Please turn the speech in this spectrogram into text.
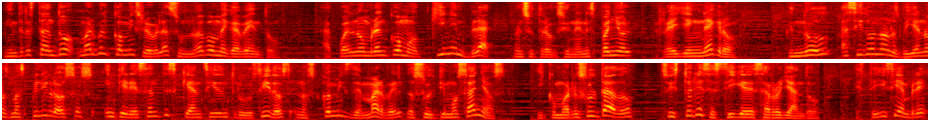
Mientras tanto, Marvel Comics revela su nuevo mega evento, a cual nombran como King in Black, o en su traducción en español, Rey en Negro. Knull ha sido uno de los villanos más peligrosos e interesantes que han sido introducidos en los cómics de Marvel los últimos años, y como resultado, su historia se sigue desarrollando, este diciembre,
